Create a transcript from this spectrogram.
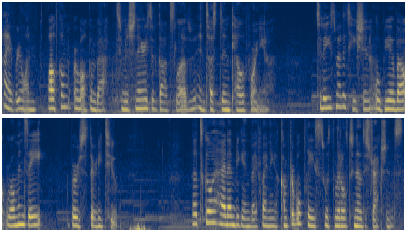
Hi, everyone. Welcome or welcome back to Missionaries of God's Love in Tustin, California. Today's meditation will be about Romans 8, verse 32. Let's go ahead and begin by finding a comfortable place with little to no distractions.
